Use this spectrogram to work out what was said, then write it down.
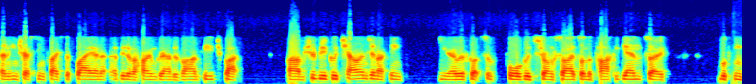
an interesting place to play and a, a bit of a home ground advantage, but um, should be a good challenge. And I think you know we've got some four good strong sides on the park again, so looking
